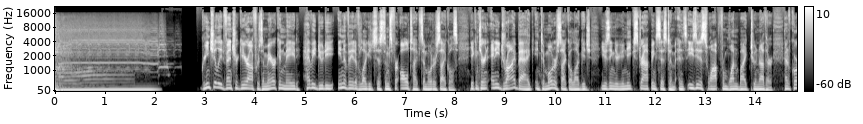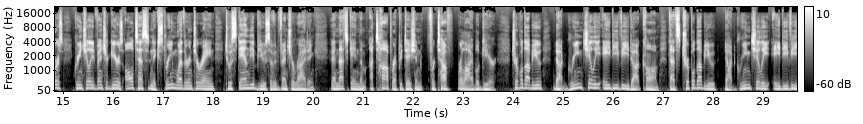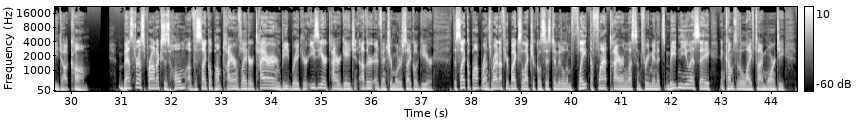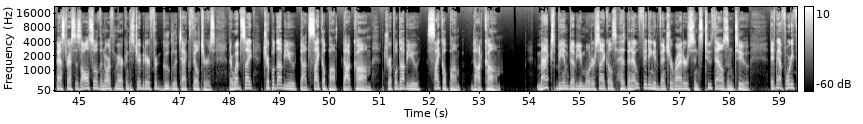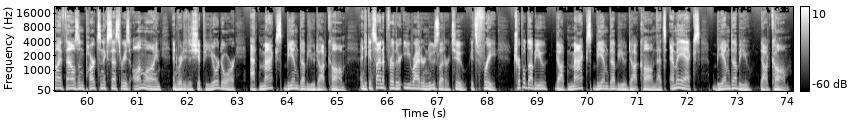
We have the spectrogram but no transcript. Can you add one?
Green Chili Adventure Gear offers American made, heavy duty, innovative luggage systems for all types of motorcycles. You can turn any dry bag into motorcycle luggage using their unique strapping system, and it's easy to swap from one bike to another. And of course, Green Chili Adventure Gear is all tested in extreme weather and terrain to withstand the abuse of adventure riding. And that's gained them a top reputation for tough, reliable gear. www.greenchiliadv.com. That's www.greenchiliadv.com. Best Rest Products is home of the Cycle Pump Tire Inflator, Tire Iron Bead Breaker, Easy Air Tire Gauge, and other adventure motorcycle gear. The Cycle Pump runs right off your bike's electrical system. It'll inflate the flat tire in less than three minutes, made in the USA, and comes with a lifetime warranty. Best Dress is also the North American distributor for Guglatech filters. Their website, www.cyclepump.com. www.cyclepump.com. Max BMW Motorcycles has been outfitting adventure riders since 2002. They've got 45,000 parts and accessories online and ready to ship to your door at maxbmw.com. And you can sign up for their e-rider newsletter too. It's free. www.maxbmw.com. That's M-A-X-B-M-W.com.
